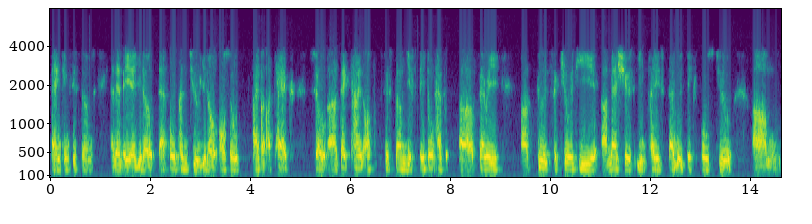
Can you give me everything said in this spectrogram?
banking systems. And then they are, you know, that open to, you know, also cyber attack. So uh, that kind of system, if they don't have uh, very uh, good security uh, measures in place, that would expose to um,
